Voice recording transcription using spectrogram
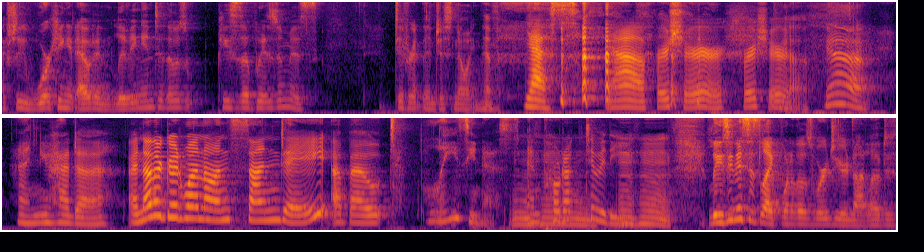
actually working it out and living into those pieces of wisdom is different than just knowing them. Yes. yeah, for sure. For sure. Yeah. Yeah. And you had a, another good one on Sunday about laziness and productivity. hmm Laziness is like one of those words you're not allowed to,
